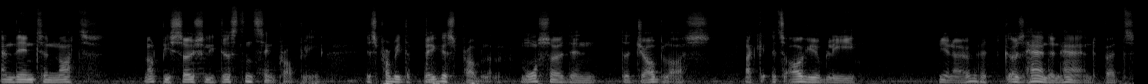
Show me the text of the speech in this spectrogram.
And then to not not be socially distancing properly is probably the biggest problem more so than the job loss. Like it's arguably you know it goes hand in hand but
